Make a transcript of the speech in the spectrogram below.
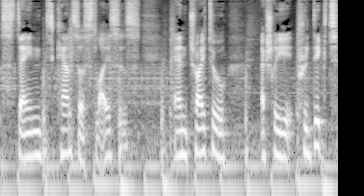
stained cancer slices and try to actually predict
